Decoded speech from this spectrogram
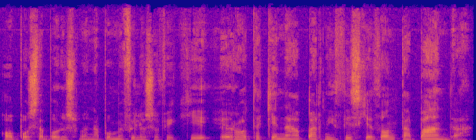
όπως θα μπορούσαμε να πούμε φιλοσοφική ρότα και να απαρνηθεί σχεδόν τα πάντα.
